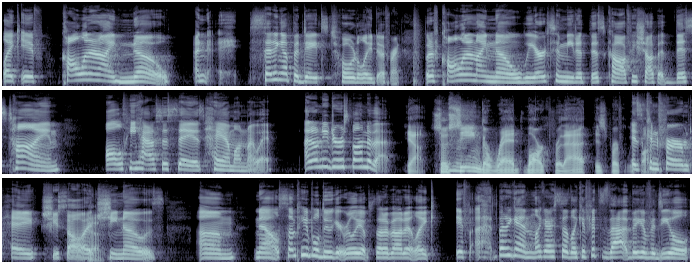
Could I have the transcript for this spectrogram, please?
Like if Colin and I know, and eh, setting up a date's totally different. But if Colin and I know we are to meet at this coffee shop at this time, all he has to say is, "Hey, I'm on my way." I don't need to respond to that. yeah. So mm-hmm. seeing the red mark for that is perfectly It's fine. confirmed. Hey, she saw it. Yeah. She knows. Um, now some people do get really upset about it. Like if, eh, but again, like I said, like if it's that big of a deal,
